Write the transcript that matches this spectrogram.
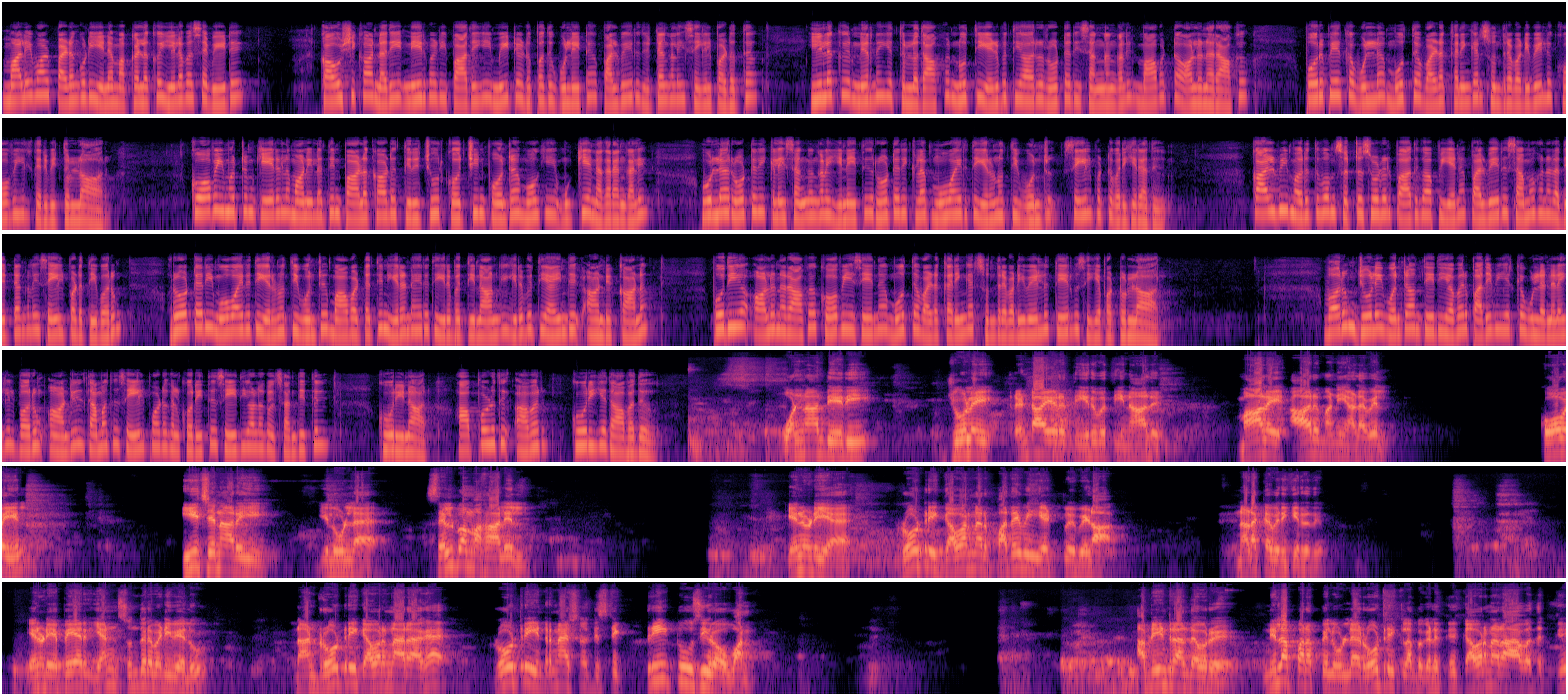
மலைவாழ் பழங்குடி இன மக்களுக்கு இலவச வீடு கௌஷிகா நதி நீர்வழி பாதையை மீட்டெடுப்பது உள்ளிட்ட பல்வேறு திட்டங்களை செயல்படுத்த இலக்கு நிர்ணயித்துள்ளதாக நூற்றி எழுபத்தி ஆறு ரோட்டரி சங்கங்களின் மாவட்ட ஆளுநராக பொறுப்பேற்க உள்ள மூத்த வழக்கறிஞர் சுந்தரவடிவேலு கோவையில் தெரிவித்துள்ளார். கோவை மற்றும் கேரள மாநிலத்தின் பாலக்காடு திருச்சூர் கொச்சின் போன்ற மோகிய முக்கிய நகரங்களில் உள்ள ரோட்டரி கிளை சங்கங்களை இணைத்து ரோட்டரி கிளப் மூவாயிரத்தி இருநூற்றி ஒன்று செயல்பட்டு வருகிறது. கல்வி மருத்துவம் சுற்றுச்சூழல் பாதுகாப்பு என பல்வேறு சமூக நல திட்டங்களை செயல்படுத்தி வரும் ரோட்டரி மூவாயிரத்தி இருநூற்றி ஒன்று மாவட்டத்தின் இரண்டாயிரத்தி இருபத்தி நான்கு இருபத்தி ஐந்து ஆண்டிற்கான புதிய ஆளுநராக கோவையை சேர்ந்த மூத்த வழக்கறிஞர் சுந்தரவடிவேலு தேர்வு செய்யப்பட்டுள்ளார். வரும் ஜூலை ஒன்றாம் தேதி அவர் பதவியேற்க உள்ள நிலையில் வரும் ஆண்டில் தமது செயல்பாடுகள் குறித்து செய்தியாளர்கள் சந்தித்தில் கூறினார். அப்பொழுது அவர் கூறியதாவது. ஒன்றாம் தேதி ஜூலை ரெண்டாயிரத்தி இருபத்தி நாலு மாலை ஆறு மணி அளவில் கோவையில் ஈச்சனாரியில் உள்ள செல்வ மகாலில் என்னுடைய ரோட்டரி கவர்னர் பதவி ஏற்பு விழா நடக்கவிருக்கிறது. என்னுடைய பெயர் என் சுந்தரவடிவேலு. நான் ரோட்டரி கவர்னராக Rotary International district three two zero one. அப்படின்ற அந்த ஒரு நிலப்பரப்பில் உள்ள ரோட்டரி கிளப்புகளுக்கு கவர்னர் ஆவதற்கு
